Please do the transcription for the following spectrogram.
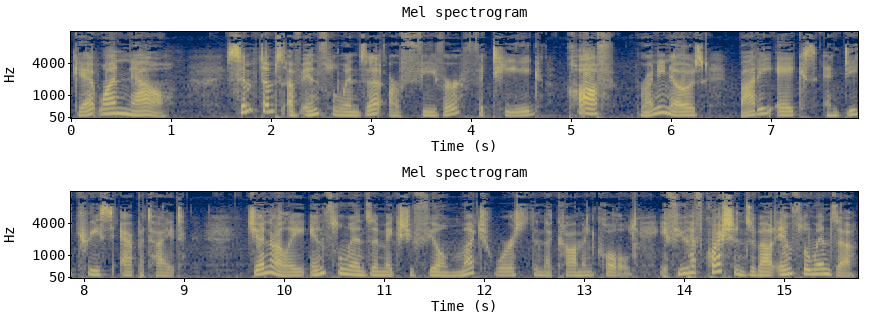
get one now. Symptoms of influenza are fever, fatigue, cough, runny nose, body aches, and decreased appetite. Generally, influenza makes you feel much worse than the common cold. If you have questions about influenza,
